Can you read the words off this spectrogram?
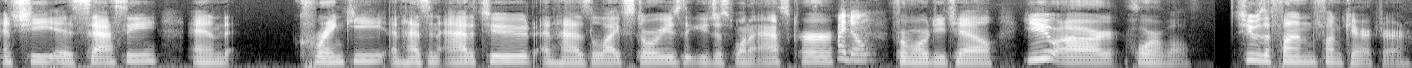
and she is sassy and cranky and has an attitude and has life stories that you just want to ask her I don't. for more detail. You are horrible. She was a fun, fun character.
